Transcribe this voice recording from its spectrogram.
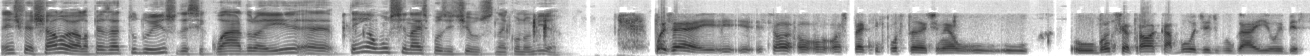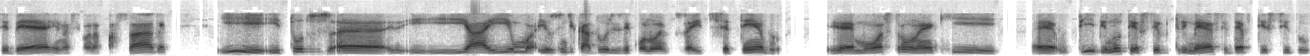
A gente fechar, Loyola, apesar de tudo isso, desse quadro aí, é, tem alguns sinais positivos na economia? Pois é, esse é um, aspecto importante, né? O, o, o, Banco Central acabou de divulgar aí o IBCBR na semana passada e, e todos uh, e, e, aí uma, e os indicadores econômicos aí de setembro é, mostram, né, que é, o PIB no terceiro trimestre deve ter sido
